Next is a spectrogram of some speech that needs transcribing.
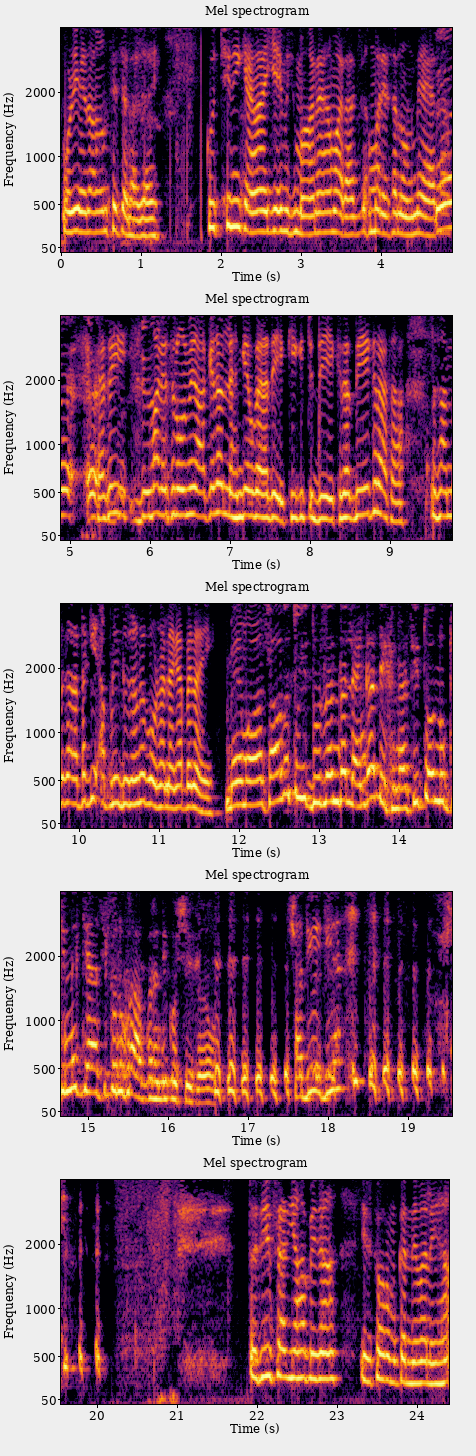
और ये आराम से चला जाए कुछ नहीं कहना ये मेहमान है हमारा हमारे सलोन में आया था। ऐसे ही हमारे सलोन में आके ना लहंगे वगैरह देख के देख रहा देख रहा था। पसंद कर रहा था कि अपनी दुल्हन का कौन लहंगा पहनाए। मेहमान साहब तुम दुल्हन का लहंगा देखना सी तो किन्ने खराब करने की कोशिश करो? शादी हुई थी तो जी फ्रेंड यहाँ पे ना इसको हम करने वाले हैं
